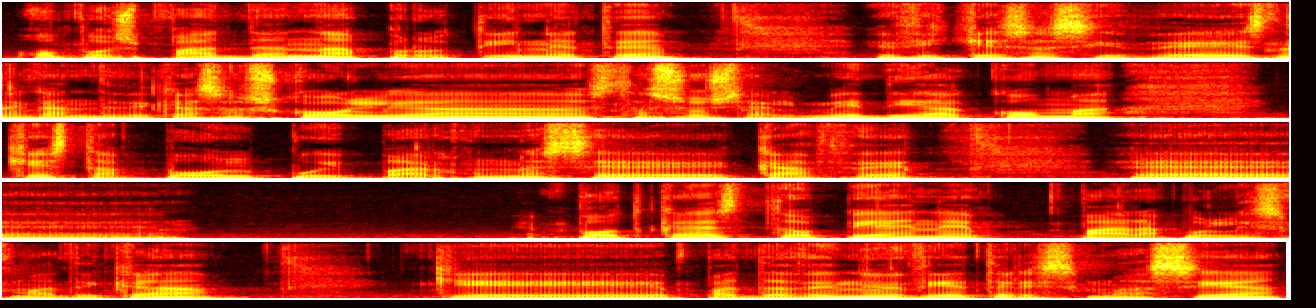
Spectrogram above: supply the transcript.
όπως πάντα να προτείνετε δικές σας ιδέες, να κάνετε δικά σας σχόλια στα social media, ακόμα και στα poll που υπάρχουν σε κάθε ε, podcast, τα οποία είναι πάρα πολύ σημαντικά και πάντα δίνει ιδιαίτερη σημασία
